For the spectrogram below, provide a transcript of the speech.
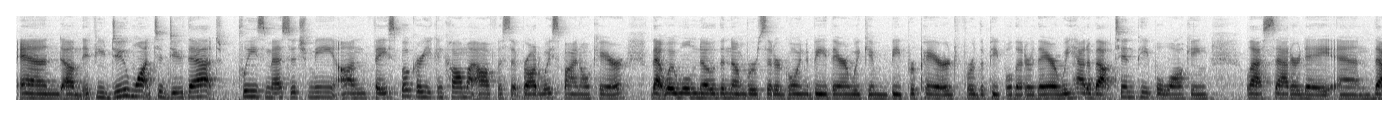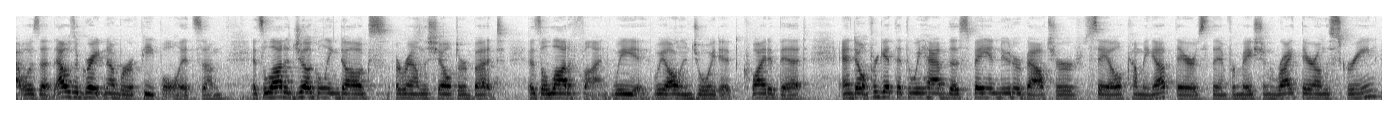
And um, if you do want to do that, please message me on Facebook or you can call my office at Broadway Spinal Care. That way we'll know the numbers that are going to be there and we can be prepared for the people that are there. We had about 10 people walking last Saturday and that was a, that was a great number of people. It's, um, it's a lot of juggling dogs around the shelter, but it's a lot of fun. We, we all enjoyed it quite a bit. And don't forget that we have the spay and neuter voucher sale coming up. There's the information right there on the screen.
